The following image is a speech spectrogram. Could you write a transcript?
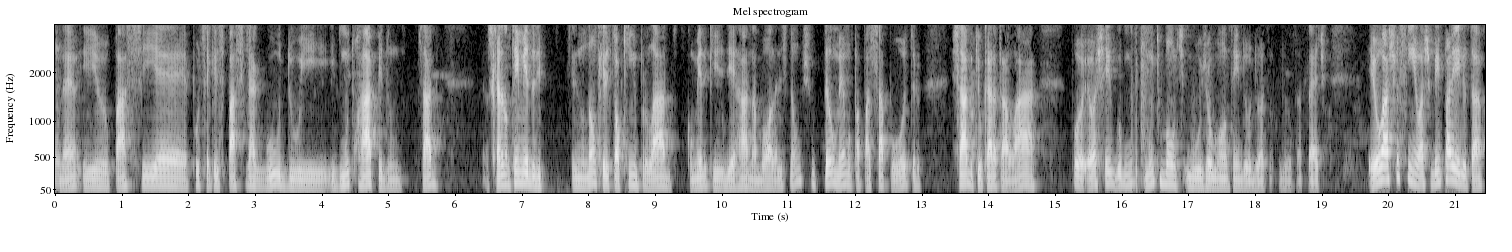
né? E o passe é. Putz, aqueles passes agudo e, e muito rápido, sabe? Os caras não têm medo de. Eles não dão aquele toquinho pro lado, com medo de errar na bola. Eles dão um chutão mesmo para passar pro outro. Sabe que o cara tá lá. Pô, eu achei muito bom o jogo ontem do, do, do Atlético. Eu acho assim, eu acho bem parelho, tá?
